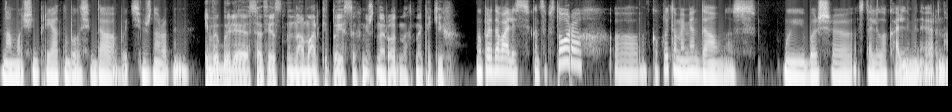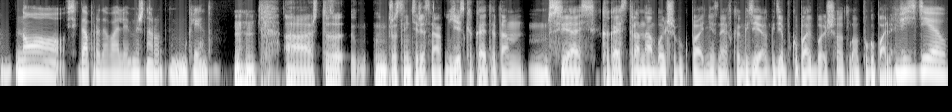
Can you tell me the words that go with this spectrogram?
Нам очень приятно было всегда быть международными. И вы были, соответственно, на маркетплейсах международных, на каких? Мы продавались в концепт-сторах. э, В какой-то момент, да, у нас мы больше стали локальными, наверное. Но всегда продавали международным клиентам. Мгм. А что за... Просто интересно, а есть какая-то там связь? Какая страна больше покупает? Не знаю, где, где покупают больше Outlaw? Покупали? Везде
